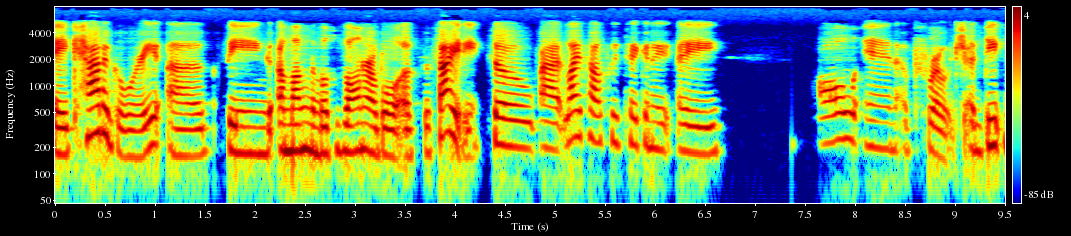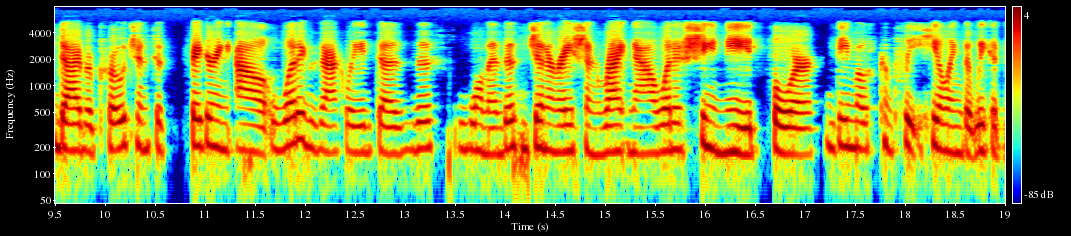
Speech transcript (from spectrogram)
a category of being among the most vulnerable of society. So at Lifehouse, we've taken a, a all-in approach, a deep dive approach into figuring out what exactly does this woman, this generation right now, what does she need for the most complete healing that we could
